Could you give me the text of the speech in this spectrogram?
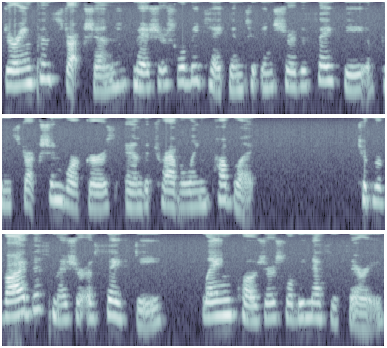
During construction, measures will be taken to ensure the safety of construction workers and the traveling public. To provide this measure of safety, lane closures will be necessary.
